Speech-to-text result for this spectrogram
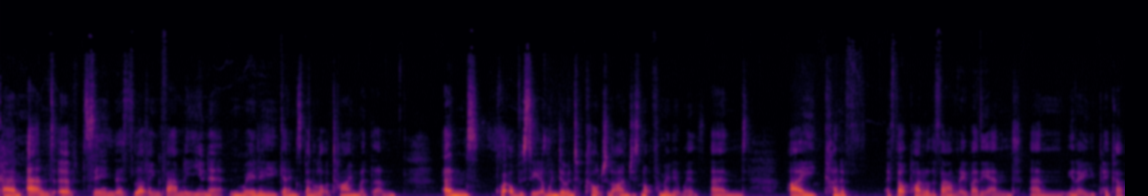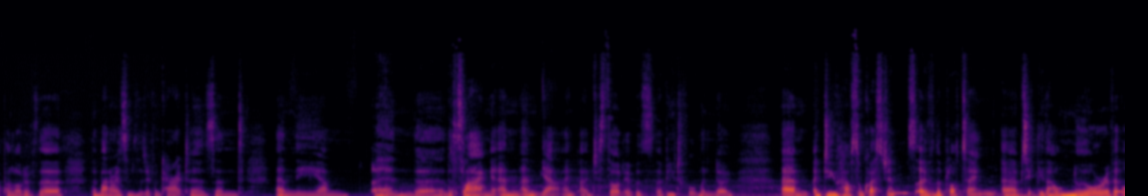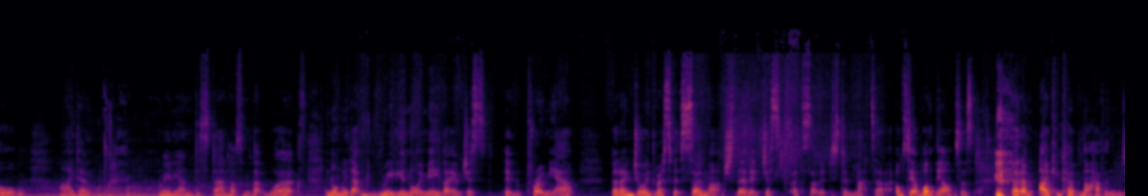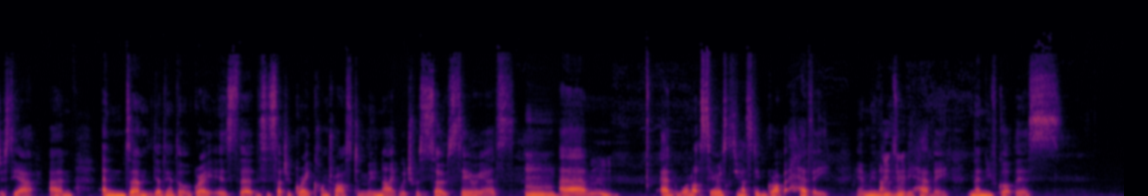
Um, and of seeing this loving family unit and really getting to spend a lot of time with them and quite obviously a window into a culture that I'm just not familiar with. And I kind of I felt part of the family by the end. And you know, you pick up a lot of the the mannerisms of the different characters and and the um and the the slang and and yeah, I, I just thought it was a beautiful window. Um, I do have some questions over the plotting, uh, particularly the whole Noor of it all. I don't really understand how some of that works. Normally that would really annoy me. Like it would just it would throw me out. But I enjoyed the rest of it so much that it just I decided it just didn't matter. Obviously, I want the answers, but um, I can cope with not having them just yet. And and um, the other thing I thought was great is that this is such a great contrast to Moon Knight, which was so serious. Um, and well, not serious because you had Steven Grant, but heavy. You know, Moon Knight was really heavy, and then you've got this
